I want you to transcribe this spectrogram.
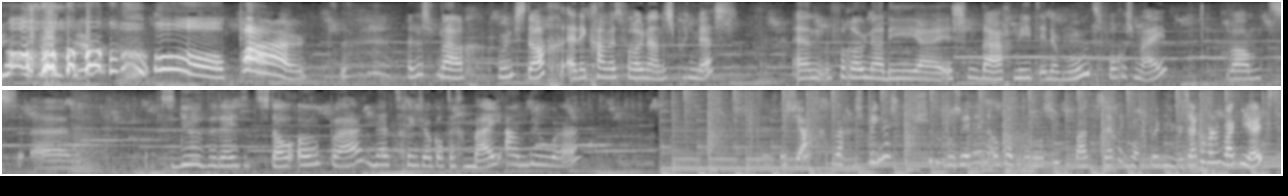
Oh, paard! Het is vandaag woensdag en ik ga met Verona aan de springles. En Verona die eh, is vandaag niet in de moed, volgens mij. Want ehm, ze duwde de hele stal open. Net ging ze ook al tegen mij aanduwen. Dus ja, vandaag heb er super veel zin in. Ook heb ik al super vaak gezegd. Ik mag het ook niet meer zeggen, maar dat maakt niet uit.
